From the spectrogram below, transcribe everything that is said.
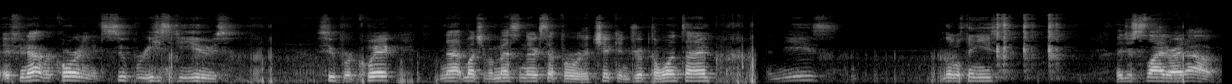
if you're not recording, it's super easy to use. Super quick, not much of a mess in there except for the chicken dripped the one time. And these little thingies, they just slide right out.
